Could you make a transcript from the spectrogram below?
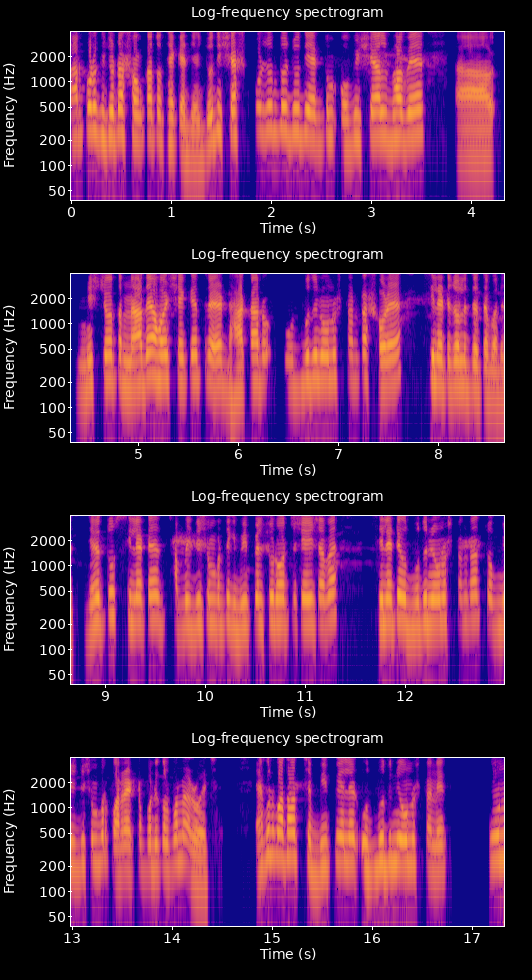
তারপরে কিছুটা শঙ্কা তো থেকে যায়। যদি শেষ পর্যন্ত যদি একদম অফিসিয়াল ভাবে নিশ্চয়তা না দেওয়া হয়, সেক্ষেত্রে ঢাকার উদ্বোধনী অনুষ্ঠানটা সরে সিলেটে চলে যেতে পারে। যেহেতু সিলেটে ছাব্বিশ ডিসেম্বর থেকে বিপিএল শুরু হচ্ছে সেই হিসাবে সিলেটে উদ্বোধনী অনুষ্ঠানটা চব্বিশ ডিসেম্বর করার একটা পরিকল্পনা রয়েছে। এখন কথা হচ্ছে বিপিএল এর উদ্বোধনী অনুষ্ঠানে কোন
